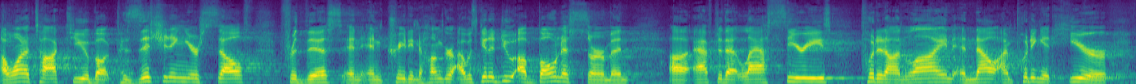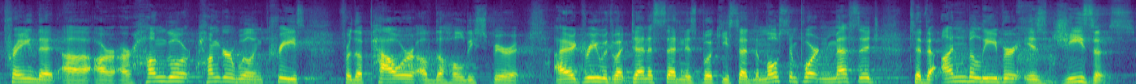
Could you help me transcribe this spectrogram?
I want to talk to you about positioning yourself for this and, and creating hunger. I was going to do a bonus sermon uh, after that last series, put it online, and now I'm putting it here, praying that uh, our, our hunger, hunger will increase for the power of the Holy Spirit. I agree with what Dennis said in his book. He said the most important message to the unbeliever is Jesus.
